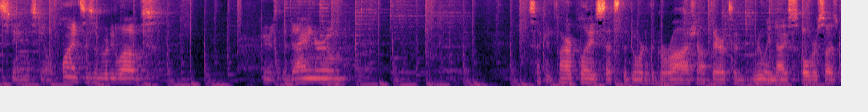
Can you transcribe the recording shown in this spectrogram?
The stainless steel appliances everybody loves. Here's the dining room. Second fireplace, that's the door to the garage out there. It's a really nice oversized,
